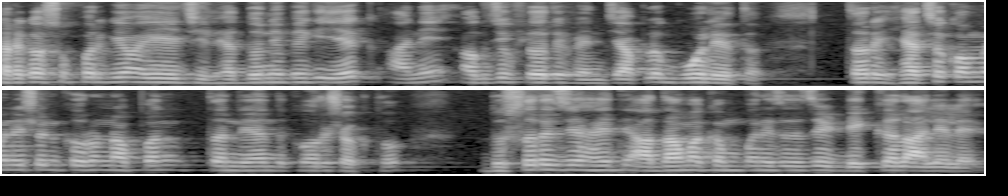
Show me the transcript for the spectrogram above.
टर्का सुपर किंवा एजिल ह्या दोन्हीपैकी एक आणि अगजी फ्लोरिफेन जे आपलं गोल येतं तर ह्याचं कॉम्बिनेशन करून आपण तण नियंत्रण करू शकतो. दुसरं जे आहे ते आदामा कंपनीचं जे डेकल आलेलं आहे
